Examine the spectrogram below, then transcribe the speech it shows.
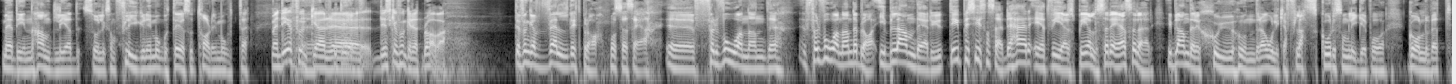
med din handled så liksom flyger det emot dig och så tar det emot det. Men det funkar, Eh, det- eh, det ska funka rätt bra va? Det funkar väldigt bra, måste jag säga. Eh, förvånande, förvånande bra. Ibland är det ju, det är precis som så här, det här är ett VR-spel, så det är så där. Ibland är det 700 olika flaskor som ligger på golvet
